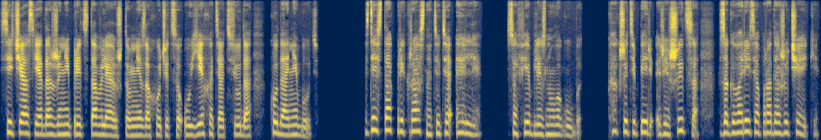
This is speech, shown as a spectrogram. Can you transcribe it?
Сейчас я даже не представляю, что мне захочется уехать отсюда куда-нибудь. «Здесь так прекрасно, тетя Элли», — София близнула губы. «Как же теперь решиться заговорить о продаже чайки?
